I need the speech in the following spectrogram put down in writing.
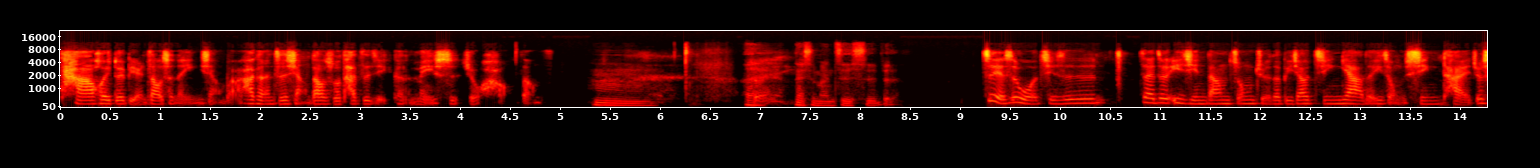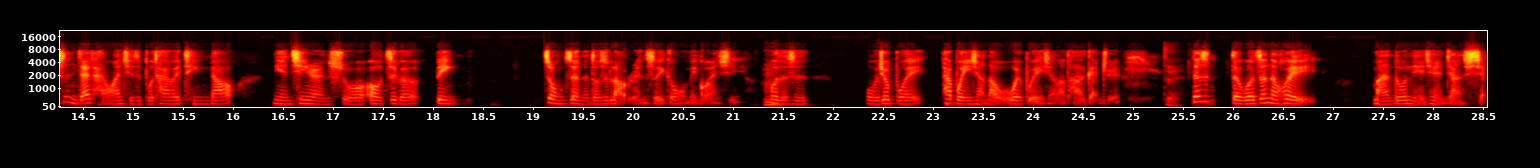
他会对别人造成的影响吧。他可能只想到说他自己可能没事就好这样子。嗯，对，那是蛮自私的。这也是我其实在这个疫情当中觉得比较惊讶的一种心态，就是你在台湾其实不太会听到年轻人说：“哦，这个病重症的都是老人，所以跟我没关系。嗯”或者是我就不会，他不会影响到我，我也不会影响到他的感觉。对。但是德国真的会蛮多年轻人这样想。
